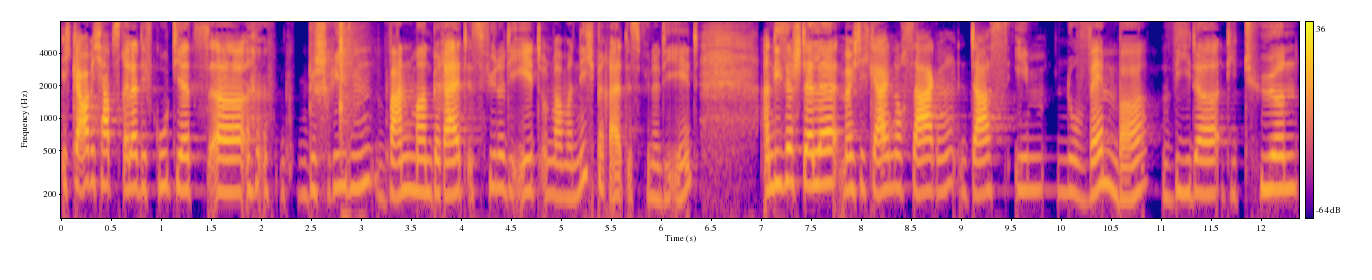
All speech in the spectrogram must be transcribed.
ich glaube, ich habe es relativ gut jetzt äh, beschrieben, wann man bereit ist für eine Diät und wann man nicht bereit ist für eine Diät. An dieser Stelle möchte ich gleich noch sagen, dass im November wieder die Türen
